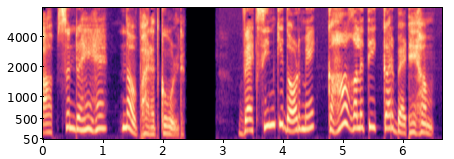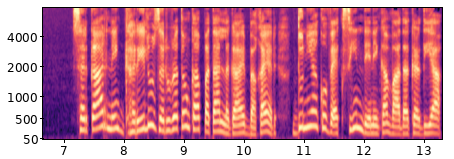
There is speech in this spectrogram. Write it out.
आप सुन रहे हैं नव भारत गोल्ड। वैक्सीन की दौड़ में कहाँ गलती कर बैठे हम? सरकार ने घरेलू जरूरतों का पता लगाए बगैर दुनिया को वैक्सीन देने का वादा कर दिया।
